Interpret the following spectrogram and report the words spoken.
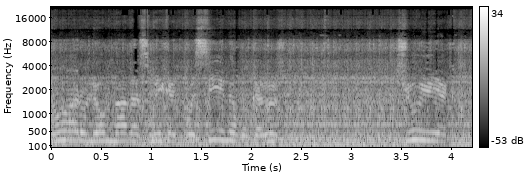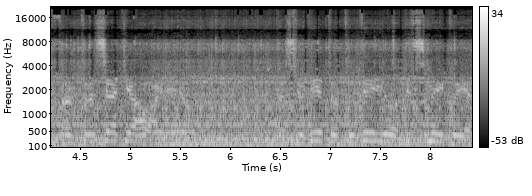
Ну, а рулем треба смикати постійно, бо кажу чую, як тракторця тягає його. То сюди, то туди його підсмикує.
